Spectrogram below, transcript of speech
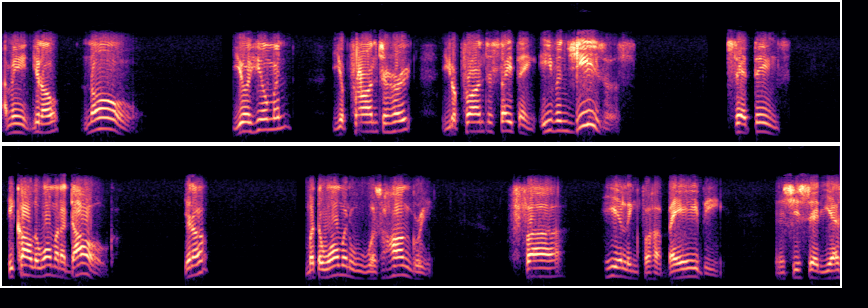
I mean, you know, no. You're human. You're prone to hurt. You're prone to say things. Even Jesus said things. He called the woman a dog. You know? But the woman was hungry for healing for her baby. And she said, Yes,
